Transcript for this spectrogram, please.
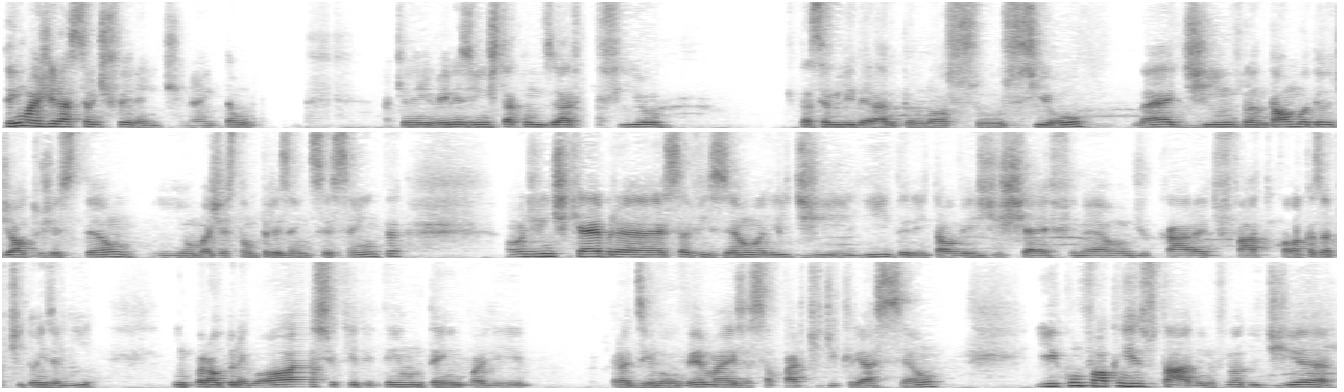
tem uma geração diferente, né? Então, Aqui na Invenis a gente está com um desafio que está sendo liderado pelo nosso CEO, né, de implantar um modelo de autogestão e uma gestão 360, onde a gente quebra essa visão ali de líder e talvez de chefe, né, onde o cara de fato coloca as aptidões ali em prol do negócio, que ele tem um tempo ali para desenvolver mais essa parte de criação e com foco em resultado. E no final do dia,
